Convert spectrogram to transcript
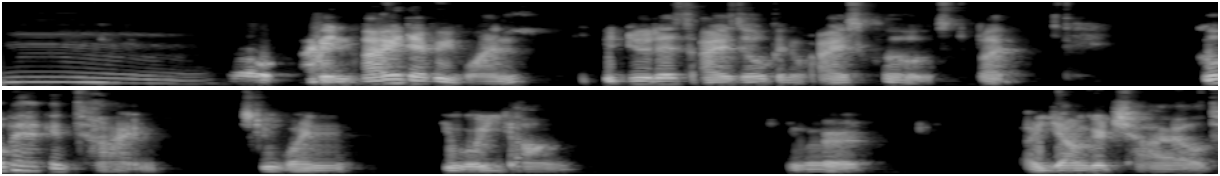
Mm. So I invite everyone, you can do this eyes open or eyes closed, but go back in time to when you were young. You were a younger child,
